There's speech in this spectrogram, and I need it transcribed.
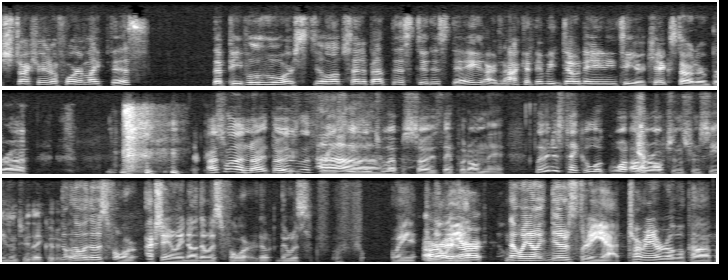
structuring a forum like this. The people who are still upset about this to this day are not going to be donating to your Kickstarter, bruh. I just want to note those are the three Uh. season two episodes they put on there. Let me just take a look what Yep. other options from season two they could have No, gone. no, there was four. Actually, no, wait, no, there was four. There, there was. F- f- wait, all no, right, wait, yeah. all right. No, wait, no, there's three. Yeah, Terminator, RoboCop,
